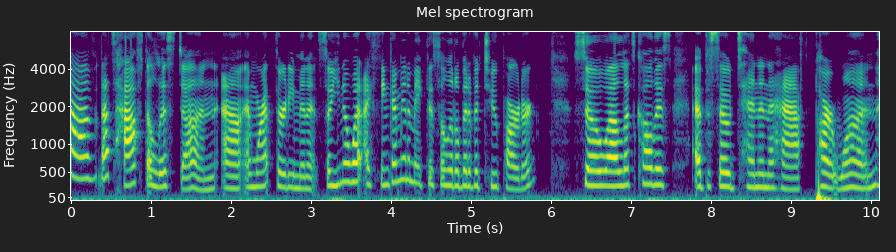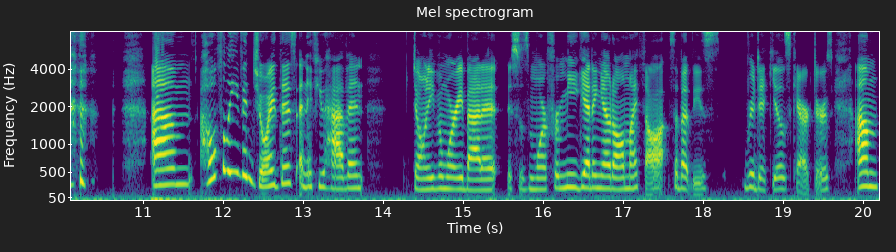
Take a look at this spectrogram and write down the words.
have that's half the list done, uh, and we're at 30 minutes. So you know what? I think I'm gonna make this a little bit of a two-parter. So uh, let's call this episode 10 and a half, part one. um, hopefully you've enjoyed this, and if you haven't, don't even worry about it. This is more for me getting out all my thoughts about these ridiculous characters. Um,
